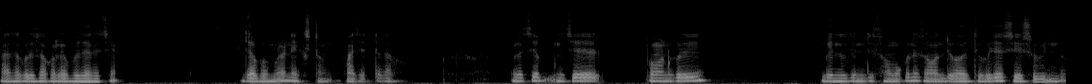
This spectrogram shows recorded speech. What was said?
আশা করি সকলে বোঝা গেছে। যাব আমরা নেক্সট অঙ্কে পাঁচেরটা দেখো। বলেছে নিচে প্রমাণ করি, বিন্দু তিনটি সমকোণে সমান্তরাল ত্রিভুজের শীর্ষবিন্দু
